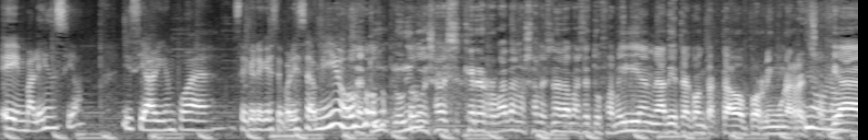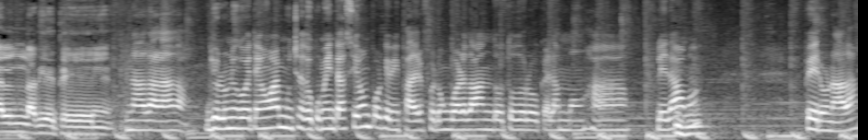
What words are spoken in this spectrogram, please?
en Valencia. Y si alguien pues se cree que se parece a mí o... O sea, tú lo único que sabes es que eres robada, no sabes nada más de tu familia, nadie te ha contactado por ninguna red No, no. social, nadie te... Nada, nada. Yo lo único que tengo es mucha documentación porque mis padres fueron guardando todo lo que las monjas le daban. Pero nada.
